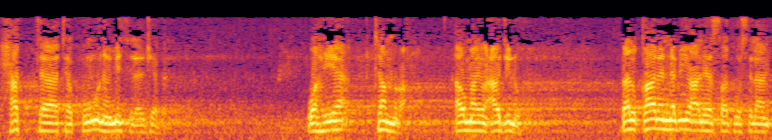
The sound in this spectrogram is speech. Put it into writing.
حتى تكون مثل الجبل وهي تمرة أو ما يعادله. بل قال النبي عليه الصلاة والسلام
